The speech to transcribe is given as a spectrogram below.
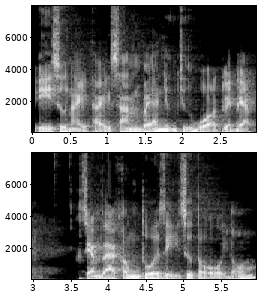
Y sư này thầy san vẽ những chữ bùa tuyệt đẹp, Xem ra không thua gì sư tổ hồi đó.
